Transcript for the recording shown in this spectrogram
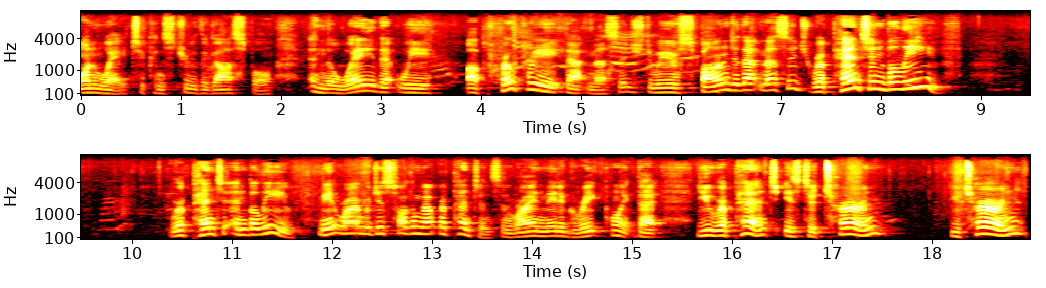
one way to construe the gospel. And the way that we appropriate that message, do we respond to that message? Repent and believe. Repent and believe. Me and Ryan were just talking about repentance, and Ryan made a great point that you repent is to turn, you turn,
